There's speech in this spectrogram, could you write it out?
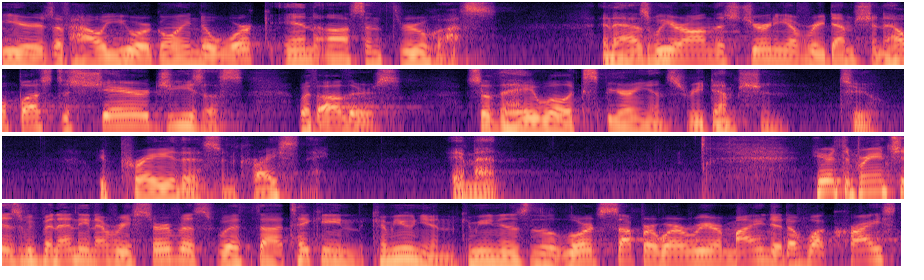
ears of how you are going to work in us and through us. And as we are on this journey of redemption, help us to share Jesus with others so they will experience redemption too. We pray this in Christ's name. Amen. Here at the branches, we've been ending every service with uh, taking communion. Communion is the Lord's Supper where we're reminded of what Christ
